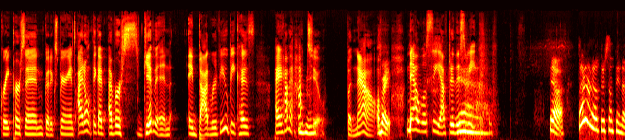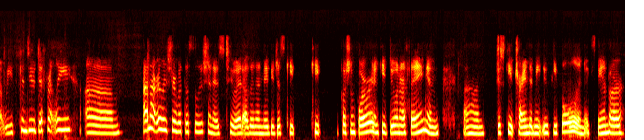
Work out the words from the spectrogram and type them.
great person, good experience. I don't think I've ever given a bad review because I haven't had to, but now, Mm-hmm. Right. now we'll see after this Yeah. week. yeah. So I don't know if there's something that we can do differently. Um, I'm not really sure what the solution is to it, other than maybe just keep keep pushing forward and keep doing our thing, and um, just keep trying to meet new people and expand our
